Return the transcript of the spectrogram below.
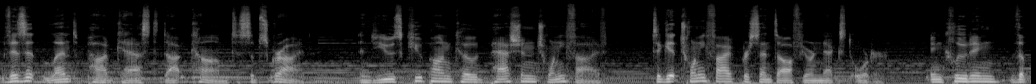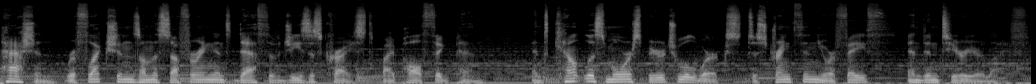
visit lentpodcast.com to subscribe and use coupon code PASSION25 to get 25% off your next order, including The Passion Reflections on the Suffering and Death of Jesus Christ by Paul Thigpen, and countless more spiritual works to strengthen your faith and interior life.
